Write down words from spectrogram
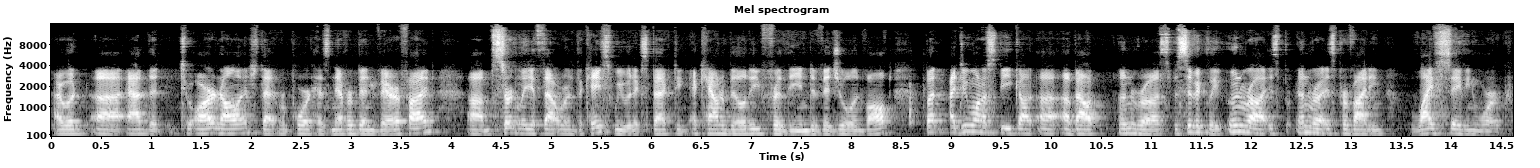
I would uh, add that, to our knowledge, that report has never been verified. Um, certainly, if that were the case, we would expect accountability for the individual involved. But I do want to speak on, uh, about UNRWA specifically. UNRWA is UNRWA is providing life-saving work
